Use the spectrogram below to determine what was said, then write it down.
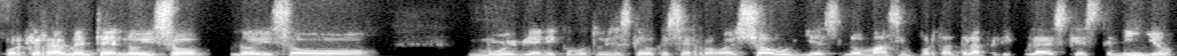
porque realmente lo hizo, lo hizo muy bien y como tú dices, creo que se roba el show. Y es lo más importante de la película, es que este niño,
